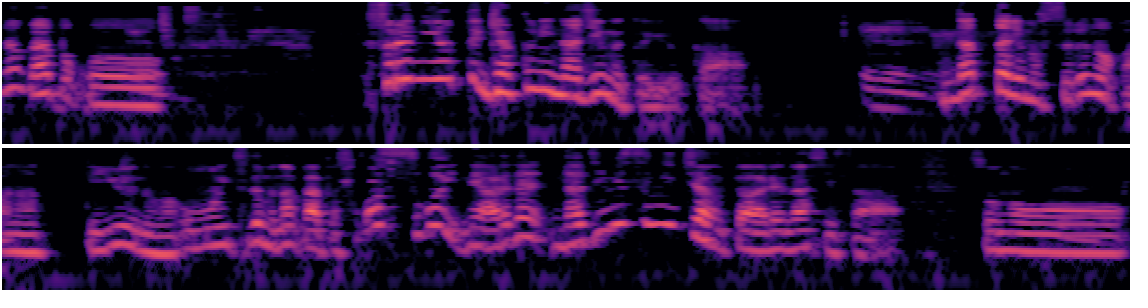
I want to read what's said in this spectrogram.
なんかやっぱこうそれによって逆に馴染むというか。だったりもするのかなっていうのは思いつでもなんかやっぱそこはすごいねあれだ馴染みすぎちゃうとあれだしさその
